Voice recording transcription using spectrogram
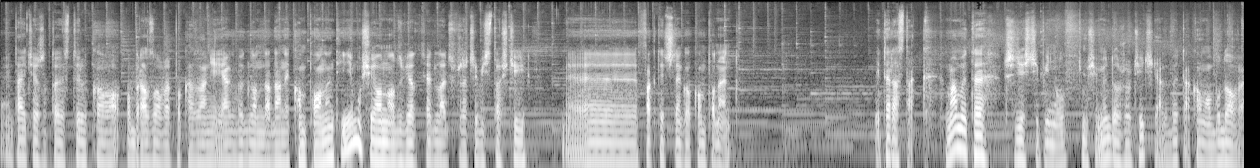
Pamiętajcie, że to jest tylko obrazowe pokazanie, jak wygląda dany komponent i nie musi on odzwierciedlać w rzeczywistości e, faktycznego komponentu. I teraz tak, mamy te 30 pinów, musimy dorzucić jakby taką obudowę.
